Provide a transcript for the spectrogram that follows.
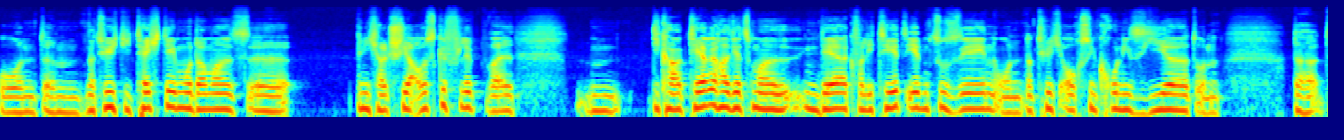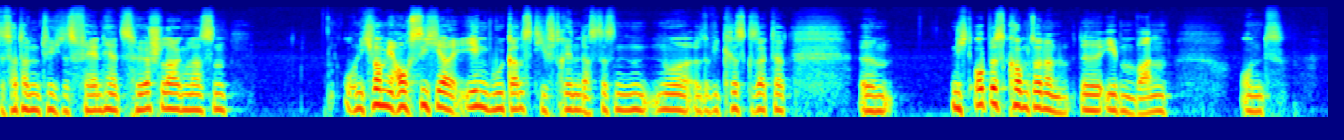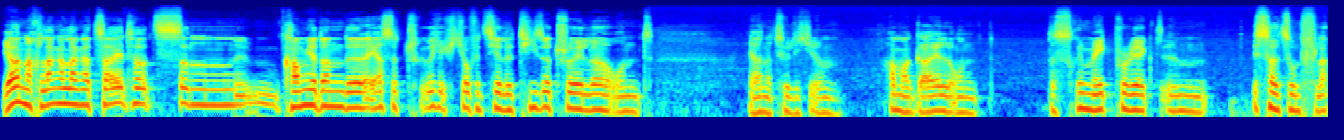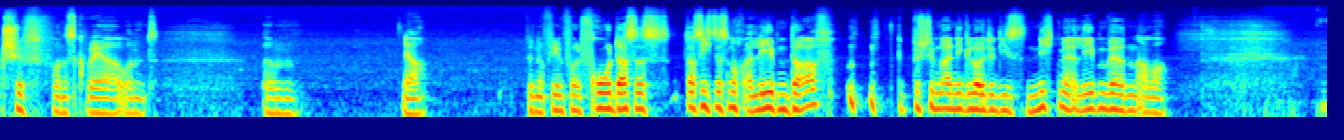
Und ähm, natürlich die Tech-Demo damals äh, bin ich halt schier ausgeflippt, weil ähm, die Charaktere halt jetzt mal in der Qualität eben zu sehen und natürlich auch synchronisiert und da, das hat dann natürlich das Fanherz höher schlagen lassen. Und ich war mir auch sicher, irgendwo ganz tief drin, dass das nur, also wie Chris gesagt hat, ähm, nicht ob es kommt, sondern äh, eben wann. Und ja, nach langer, langer Zeit dann, ähm, kam ja dann der erste richtig offizielle Teaser-Trailer und ja, natürlich ähm, hammergeil. Und das Remake-Projekt ähm, ist halt so ein Flaggschiff von Square und ähm, ja, bin auf jeden Fall froh, dass es, dass ich das noch erleben darf. es gibt bestimmt einige Leute, die es nicht mehr erleben werden, aber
